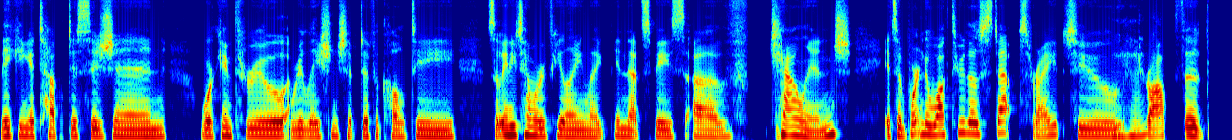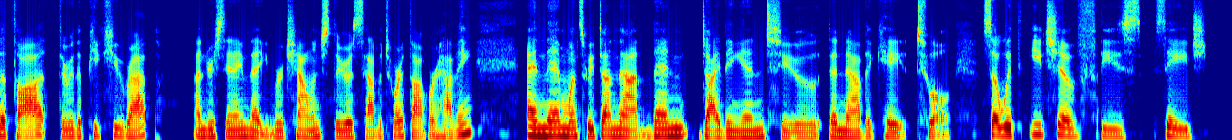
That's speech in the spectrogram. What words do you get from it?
making a tough decision, working through relationship difficulty. So anytime we're feeling like in that space of challenge, it's important to walk through those steps, right? To mm-hmm. drop the the thought through the PQ rep understanding that we're challenged through a saboteur thought we're having, And then once we've done that, then diving into the navigate tool. So with each of these sage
